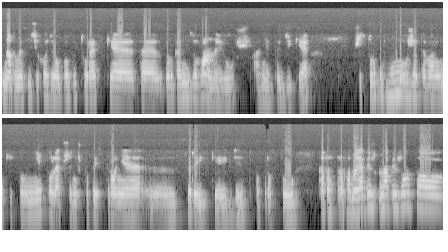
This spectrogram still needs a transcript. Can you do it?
Natomiast jeśli chodzi o obozy tureckie, te zorganizowane już, a nie te dzikie, przez Turków może te warunki są nieco lepsze niż po tej stronie y, syryjskiej, gdzie jest po prostu katastrofa. No ja bież, na bieżąco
